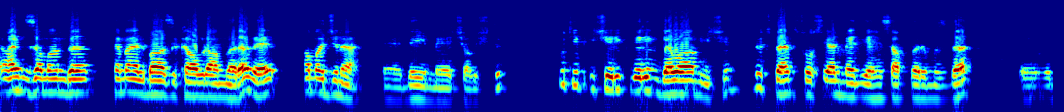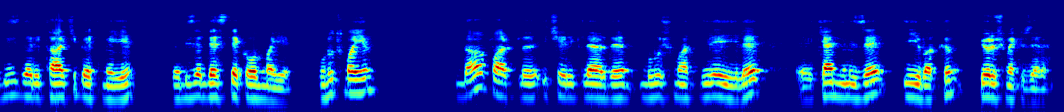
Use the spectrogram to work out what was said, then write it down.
Aynı zamanda temel bazı kavramlara ve amacına değinmeye çalıştık. Bu tip içeriklerin devamı için lütfen sosyal medya hesaplarımızda bizleri takip etmeyi ve bize destek olmayı unutmayın. Daha farklı içeriklerde buluşmak dileğiyle e, kendinize iyi bakın. Görüşmek üzere.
